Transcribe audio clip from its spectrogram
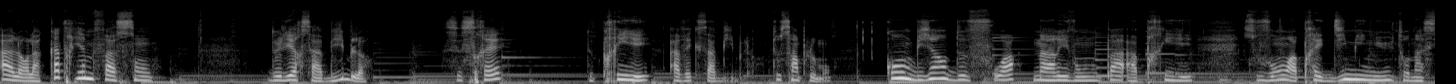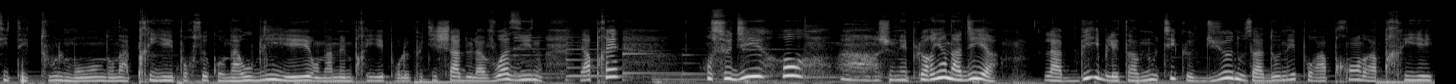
Alors la quatrième façon de lire sa Bible, ce serait de prier avec sa Bible, tout simplement. Combien de fois n'arrivons-nous pas à prier? Souvent, après dix minutes, on a cité tout le monde, on a prié pour ceux qu'on a oubliés, on a même prié pour le petit chat de la voisine. Et après, on se dit, oh, ah, je n'ai plus rien à dire. La Bible est un outil que Dieu nous a donné pour apprendre à prier.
